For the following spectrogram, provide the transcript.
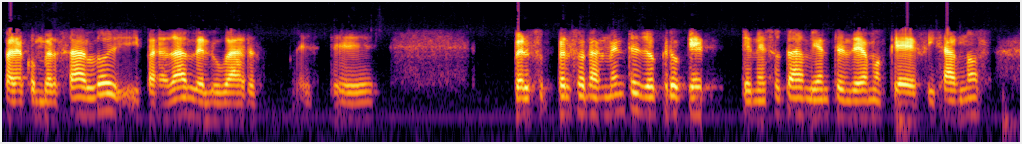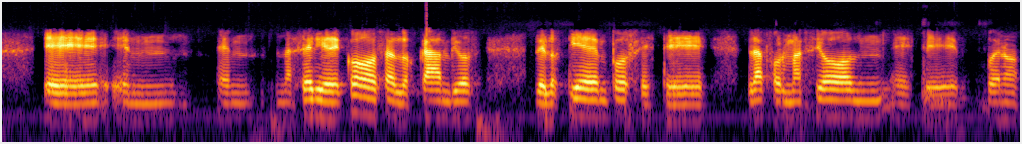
para conversarlo y para darle lugar. Este, personalmente yo creo que en eso también tendríamos que fijarnos eh, en, en una serie de cosas, los cambios de los tiempos, este, la formación, este, bueno,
